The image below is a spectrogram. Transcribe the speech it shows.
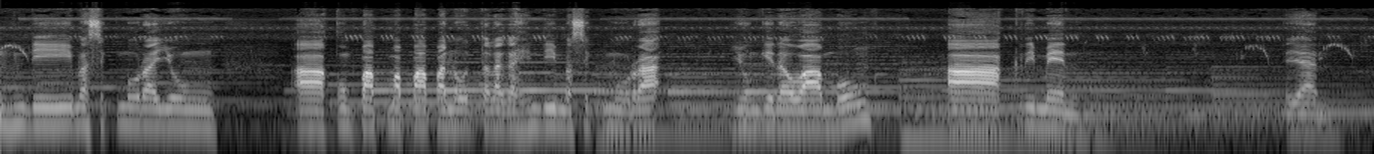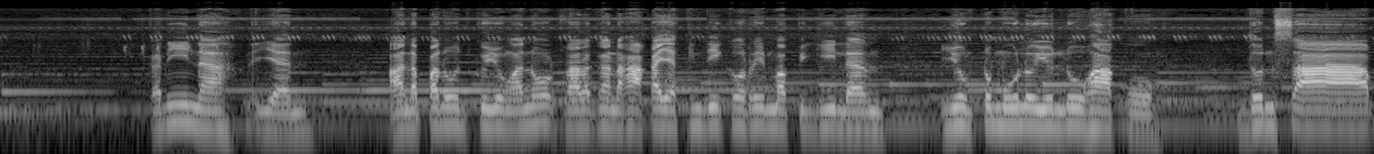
hindi masikmura yung ah, kung pap mapapanood talaga hindi masikmura yung ginawa mong ah, krimen. Ayan. Kanina, ayan, ah, napanood ko yung ano, talagang nakakayak, hindi ko rin mapigilan yung tumulo yung luha ko doon sa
